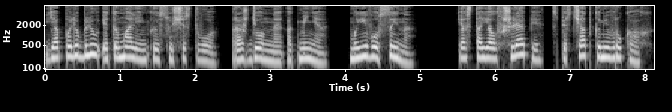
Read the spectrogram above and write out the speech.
я полюблю это маленькое существо, рожденное от меня, моего сына? Я стоял в шляпе с перчатками в руках.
